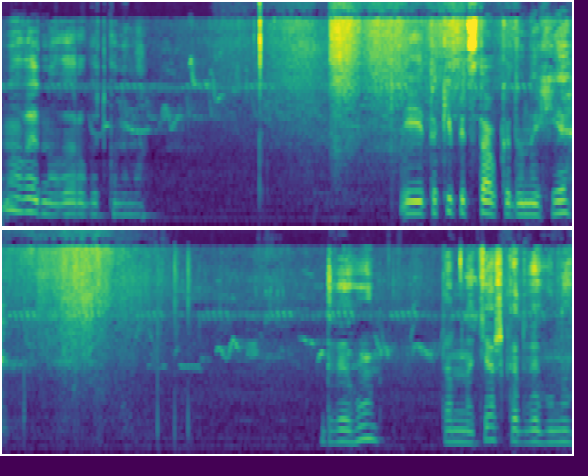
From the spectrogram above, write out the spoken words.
Ну, видно, виробітку нема. І такі підставки до них є. Двигун. Там натяжка двигуна.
